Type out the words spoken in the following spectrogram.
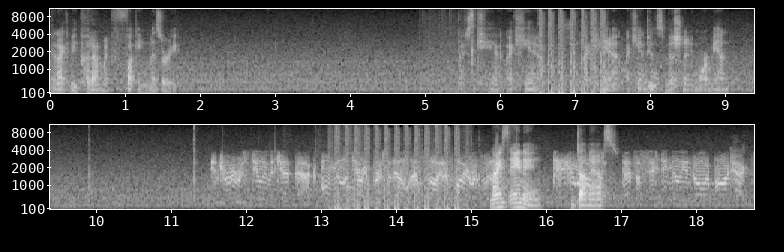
And I could be put out of my fucking misery. I just can't. I can't. I can't. I can't do this mission anymore, man. Intruder is stealing the jetpack. All military personnel outside of fire at will. Nice aiming, Take 'em dumbass. out. That's a $60 million project.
